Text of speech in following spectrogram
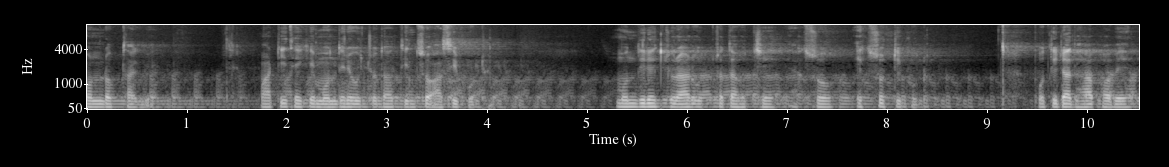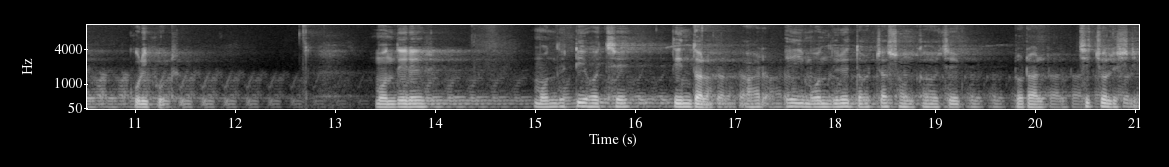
মণ্ডপ থাকবে। মাটি থেকে মন্দিরের উচ্চতা তিনশো আশি ফুট। মন্দিরের চূড়ার উচ্চতা হচ্ছে একশো একষট্টি ফুট। প্রতিটা ধাপ হবে কুড়ি ফুট। মন্দিরের মন্দিরটি হচ্ছে তিনতলা। আর এই মন্দিরের দরজার সংখ্যা হচ্ছে টোটাল ছেচল্লিশটি।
